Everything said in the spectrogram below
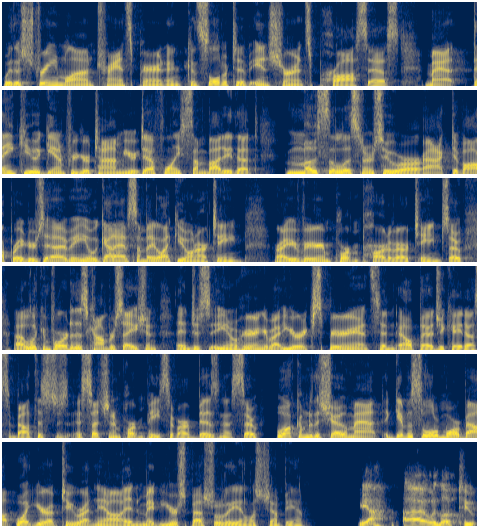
with a streamlined, transparent, and consultative insurance process. Matt, thank you again for your time. You're definitely somebody that most of the listeners who are active operators, I mean, you know, we got to have somebody like you on our team, right? You're a very important part of our team. So, uh, looking forward to this conversation and just you know hearing about your experience and help educate us about this. Is such an important piece of our business. So, welcome to the show, Matt. Give us a little more about what you're up to right now and maybe your specialty, and let's jump in. Yeah, I would love to.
